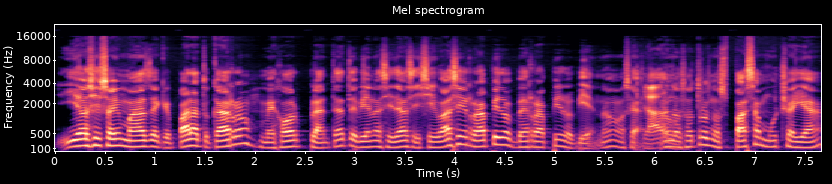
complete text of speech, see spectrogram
yo sí soy más de que para tu carro, mejor planteate bien las ideas. Y si vas a ir rápido, ve rápido bien, ¿no? O sea, a Claro. nosotros nos pasa mucho allá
